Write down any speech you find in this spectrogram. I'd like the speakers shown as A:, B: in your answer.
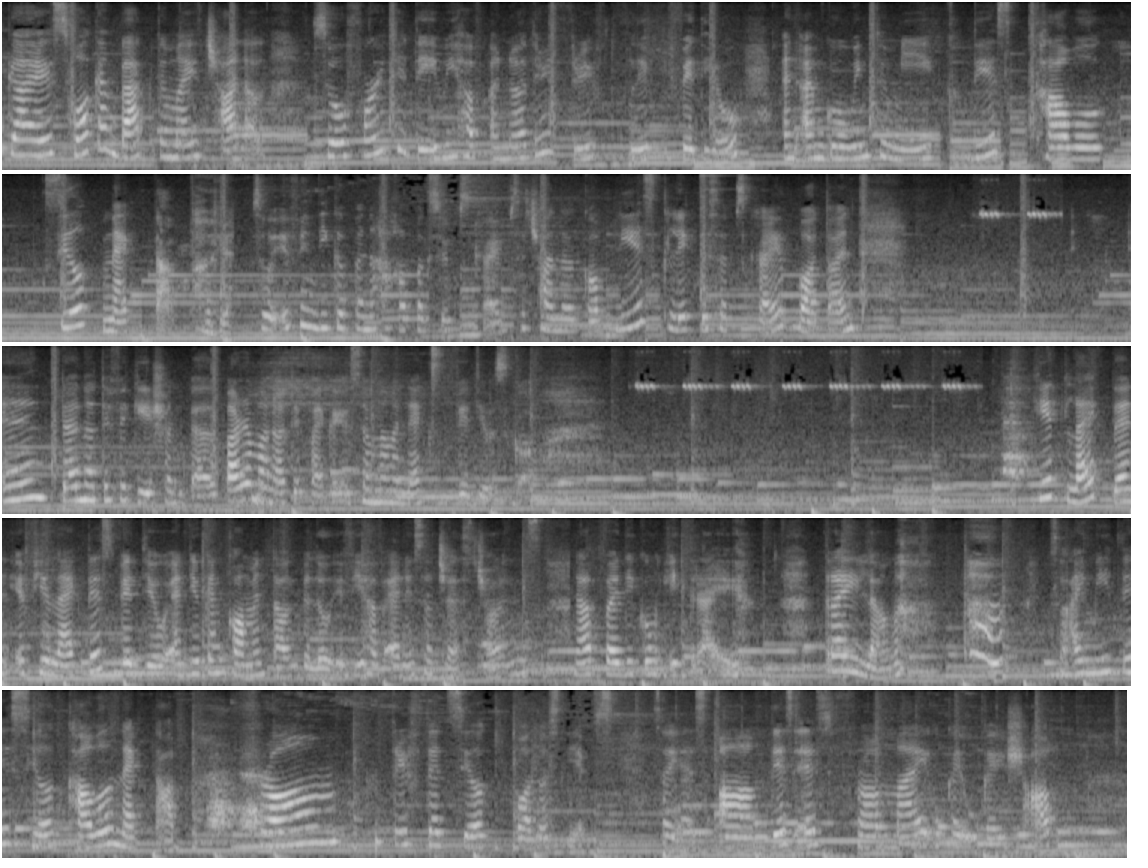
A: Hi guys! Welcome back to my channel. So for today, we have another thrift flip video and I'm going to make this cowl silk neck top. so if hindi ka pa nakakapag-subscribe sa channel ko, please click the subscribe button and the notification bell para ma-notify kayo sa mga next videos ko. Hit like then if you like this video and you can comment down below if you have any suggestions na pwede kong itry. Try lang. so I made this silk cowl neck top from thrifted silk polo sleeves. So yes, um, this is from my ukay-ukay shop.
